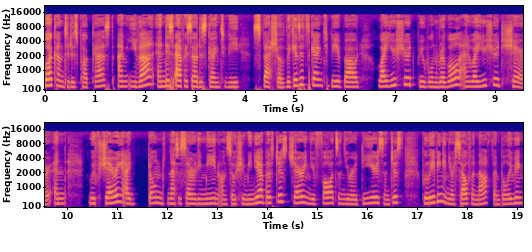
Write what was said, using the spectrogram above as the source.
Welcome to this podcast. I'm Eva, and this episode is going to be special because it's going to be about why you should be vulnerable and why you should share. And with sharing, I don't necessarily mean on social media, but just sharing your thoughts and your ideas and just believing in yourself enough and believing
